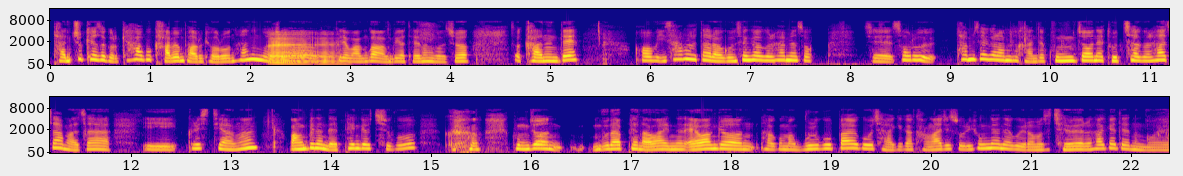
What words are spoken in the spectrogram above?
단축해서 그렇게 하고 가면 바로 결혼하는 거죠. 네, 네. 그냥 왕과 왕비가 되는 거죠. 그래서 가는데 어, 이상하다라고 생각을 하면서 이제 서로 탐색을 하면서 가는데 궁전에 도착을 하자마자 이 크리스티앙은 왕비는 내팽겨치고 그 궁전 문 앞에 나와 있는 애완견하고 막 물고 빨고 자기가 강아지 소리 흉내내고 이러면서 재회를 하게 되는 거예요.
